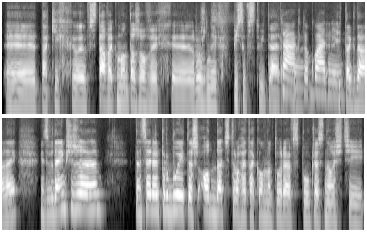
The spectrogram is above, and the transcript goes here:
e, takich e, wstawek montażowych, e, różnych wpisów z Twittera Tak, dokładnie. i tak dalej. Więc wydaje mi się, że ten serial próbuje też oddać trochę taką naturę współczesności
